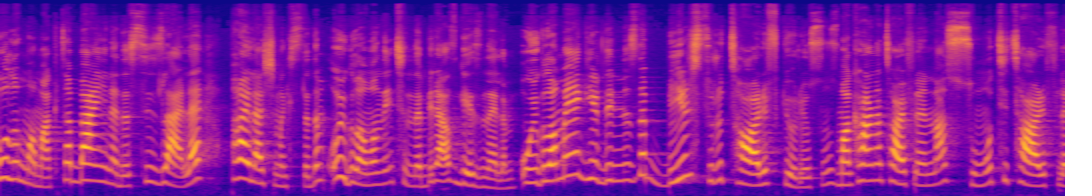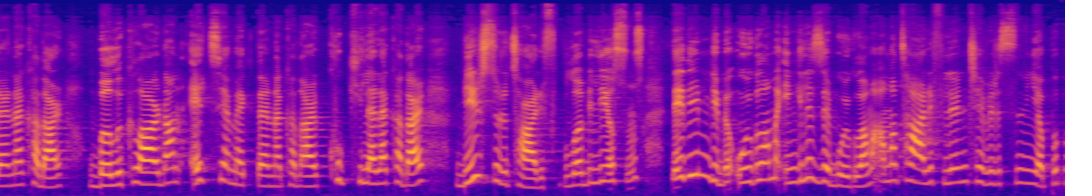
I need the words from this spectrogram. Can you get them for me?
bulunmamakta. Ben yine de sizlerle paylaşmak istedim. Uygulamanın içinde biraz gezinelim. Uygulamaya girdiğinizde bir sürü tarif görüyorsunuz. Makarna tariflerinden smoothie tariflerine kadar, balıklardan et yemeklerine kadar, cookie'lere kadar bir sürü tarif bulabiliyorsunuz. Dediğim gibi uygulama İngilizce bir uygulama ama tariflerin çevirisini yapıp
